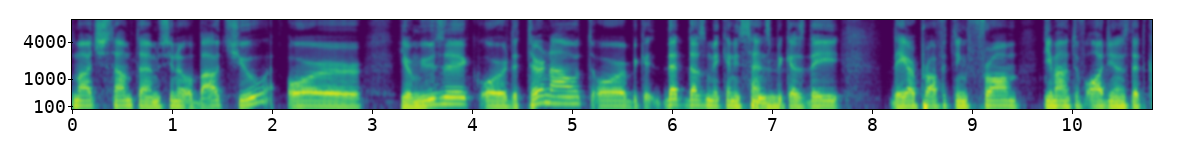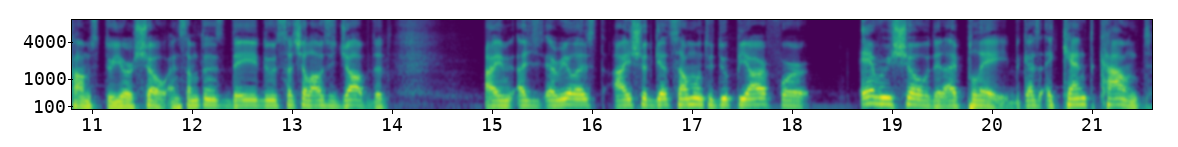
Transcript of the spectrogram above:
much sometimes, you know, about you or your music or the turnout or because that doesn't make any sense because they they are profiting from the amount of audience that comes to your show. And sometimes they do such a lousy job that I, I I realized I should get someone to do PR for every show that I play because I can't count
